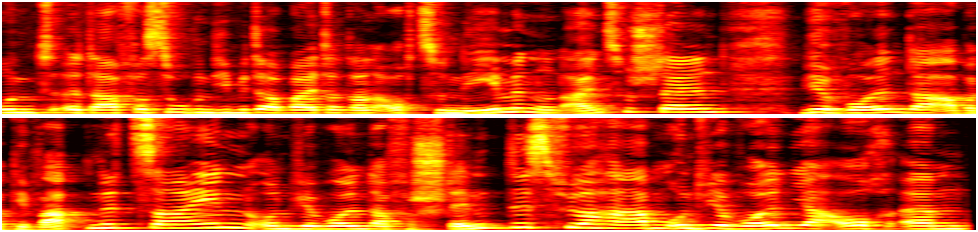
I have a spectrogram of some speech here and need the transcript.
und äh, da versuchen die Mitarbeiter dann auch zu nehmen und einzustellen. Wir wollen da aber gewappnet sein und wir wollen da Verständnis für haben und wir wollen ja auch ähm,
